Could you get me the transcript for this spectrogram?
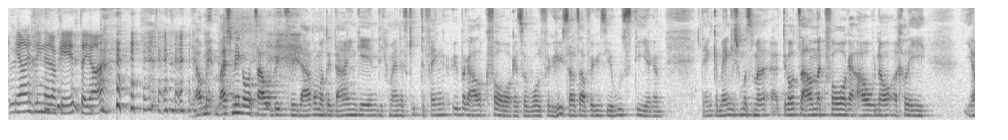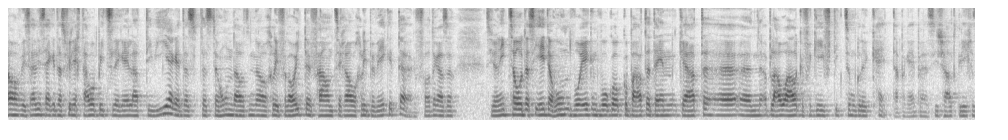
oder? Ja, eine kleine Rakete, ja. ja, weißt, mir geht es auch ein bisschen darum, oder dahingehend, ich meine, es gibt überall Gefahren, sowohl für uns als auch für unsere Haustiere. Ich denke, manchmal muss man äh, trotz aller Gefahren auch noch ein bisschen ja, wie soll ich sagen, das vielleicht auch ein bisschen relativieren, dass, dass der Hund auch noch ein bisschen Freude haben und sich auch ein bisschen bewegen darf, oder? Also, es ist ja nicht so, dass jeder Hund, der irgendwo geht baden dann gerade äh, eine Blaualgenvergiftung zum Glück hat. Aber eben, es ist halt gleich ein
